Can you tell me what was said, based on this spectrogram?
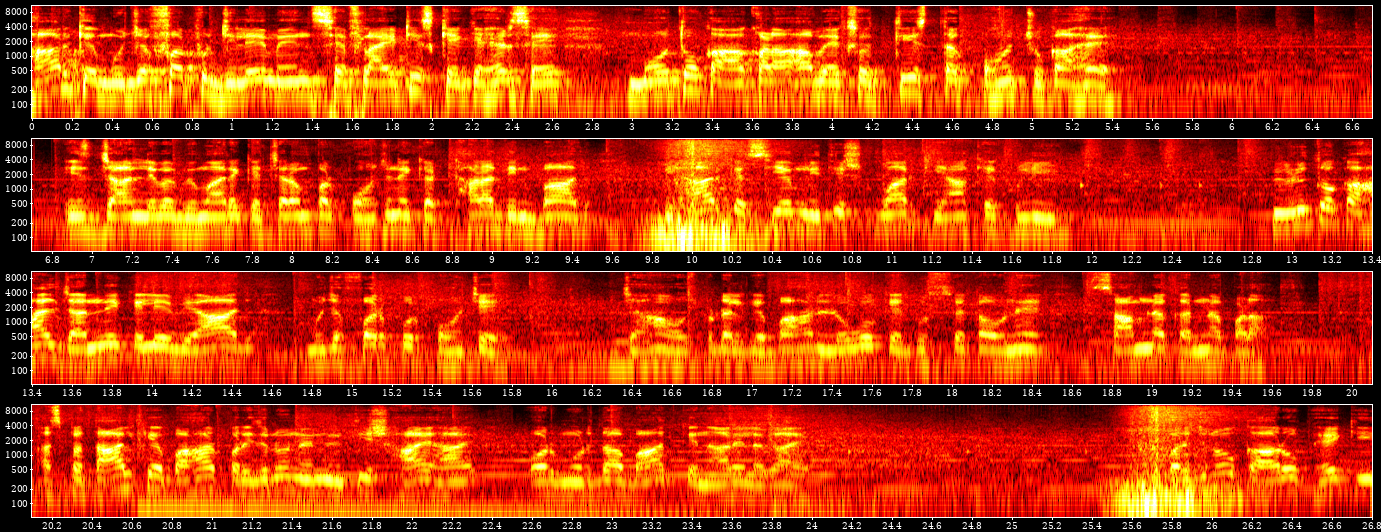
बिहार के मुजफ्फरपुर ज़िले में इंसेफ्लाइटिस के कहर से मौतों का आंकड़ा अब 130 तक पहुँच चुका है। इस जानलेवा बीमारी के चरम पर पहुँचने के 18 दिन बाद बिहार के सीएम नीतीश कुमार की आँखें खुली। पीड़ितों का हाल जानने के लिए वे आज मुजफ्फरपुर पहुँचे, जहाँ हॉस्पिटल के बाहर लोगों के गुस्से का उन्हें सामना करना पड़ा। अस्पताल के बाहर परिजनों ने नीतीश हाय हाय और मुर्दाबाद के नारे लगाए। परिजनों का आरोप है कि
